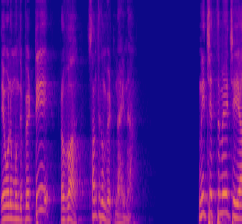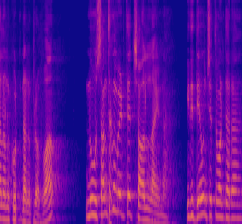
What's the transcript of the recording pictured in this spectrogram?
దేవుని ముందు పెట్టి ప్రవ్వా సంతకం పెట్టిన ఆయన నీ చిత్తమే చేయాలనుకుంటున్నాను ప్రవ్వా. నువ్వు సంతకం పెడితే చాలు నాయన. ఇది దేవుని చిత్తం అంటారా?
